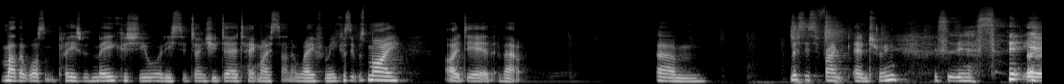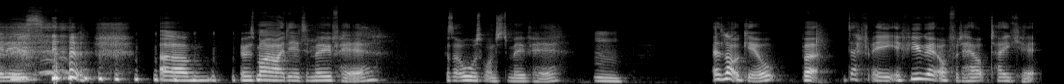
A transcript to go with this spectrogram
mother wasn't pleased with me because she already said, "Don't you dare take my son away from me," because it was my idea about. Um, this is Frank entering. This is yes. yeah, it is. um, it was my idea to move here because I always wanted to move here. Mm. There's a lot of guilt, but definitely, if you get offered help, take it.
